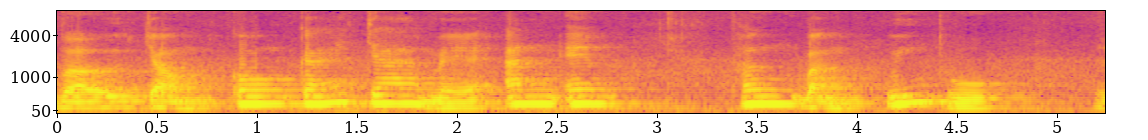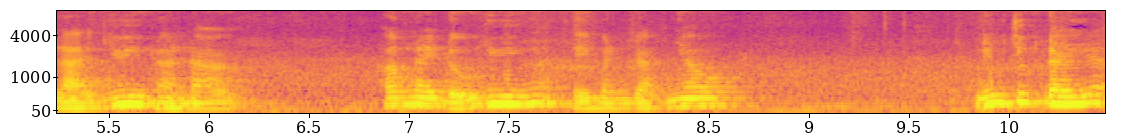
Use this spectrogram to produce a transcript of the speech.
Vợ chồng con cái cha mẹ anh em thân bằng quyến thuộc là duyên là nợ. Hôm nay đủ duyên á, thì mình gặp nhau nếu trước đây á,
